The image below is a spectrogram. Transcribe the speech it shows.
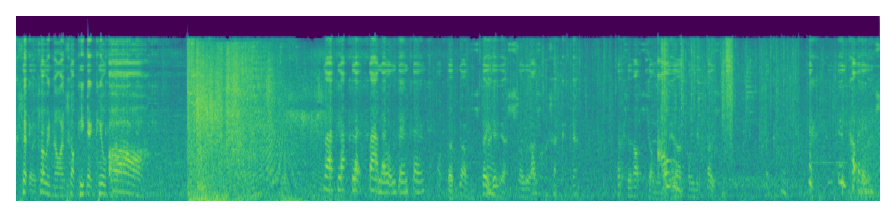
Except throwing knives, I keep getting killed by them. Oh, Slap, you have to let Sam know what we're doing too. But You got to speed, didn't you? So Hold that on a second, yeah. press the up John, Oh. you know, trying to get close. Who's got him? There's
